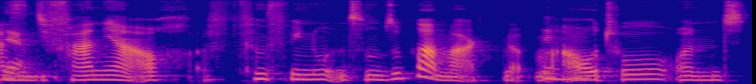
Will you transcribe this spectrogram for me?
Also ja. die fahren ja auch fünf Minuten zum Supermarkt mit dem mhm. Auto und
